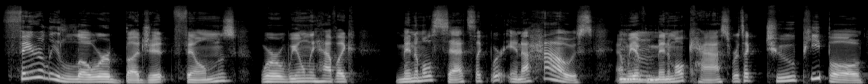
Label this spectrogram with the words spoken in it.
fairly lower budget films where we only have like minimal sets, like we're in a house, and we have Mhm. minimal cast where it's like two people.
